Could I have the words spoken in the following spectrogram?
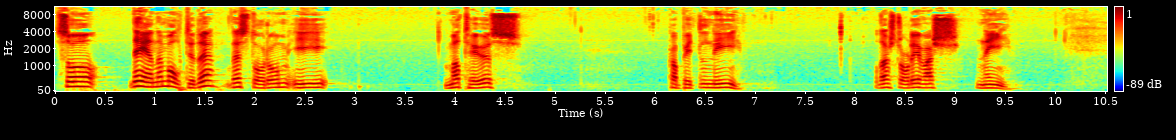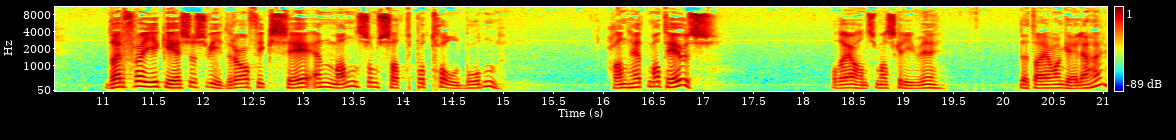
Så det ene måltidet det står om i Matteus kapittel 9. Og Der står det i vers 9. Derfra gikk Jesus videre og fikk se en mann som satt på tollboden. Han het Matteus, og det er han som har skrevet dette evangeliet her.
